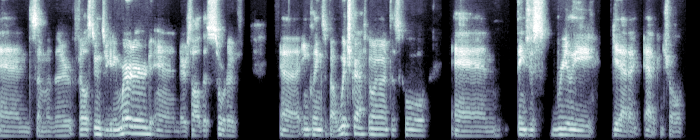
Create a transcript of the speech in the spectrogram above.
and some of their fellow students are getting murdered, and there's all this sort of uh, inklings about witchcraft going on at the school, and things just really get out of out of control.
